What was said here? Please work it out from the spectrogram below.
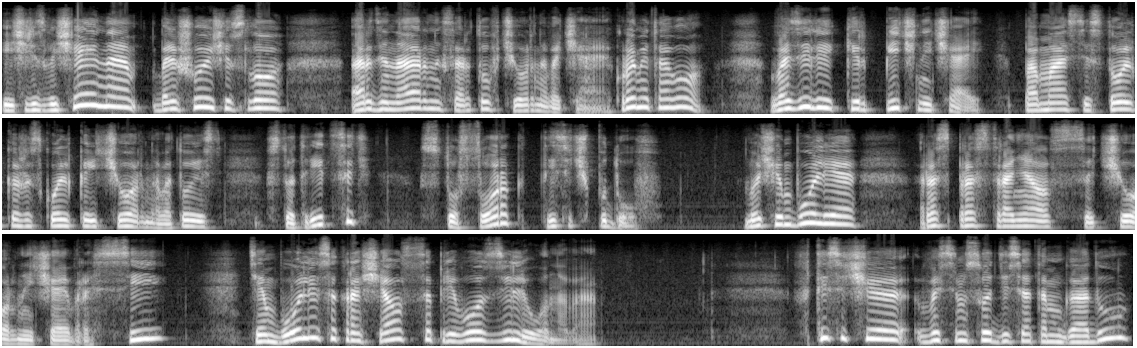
и чрезвычайно большое число ординарных сортов черного чая. Кроме того, возили кирпичный чай по массе столько же, сколько и черного, то есть 130-140 тысяч пудов. Но чем более распространялся черный чай в России, тем более сокращался привоз зеленого. В 1810 году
